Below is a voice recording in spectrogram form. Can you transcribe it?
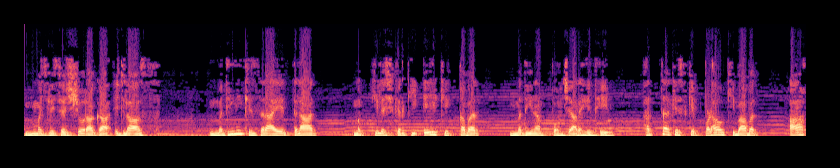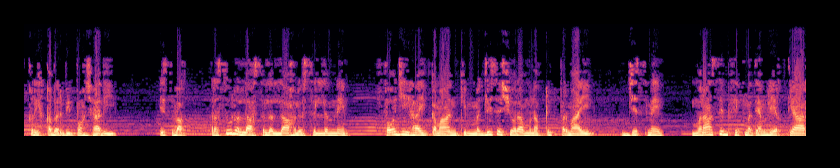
مجلس شورا کا اجلاس۔ مدینے کے ذرائع اطلاعات مکی لشکر کی ایک ایک قبر مدینہ پہنچا رہے تھے، حتیٰ کہ اس کے پڑاؤ کی بابت آخری قبر بھی پہنچا دی۔ اس وقت رسول اللہ صلی اللہ علیہ وسلم نے فوجی ہائی کمان کی مجلس شورا منعقد فرمائی، جس میں مناسب حکمت عملی اختیار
